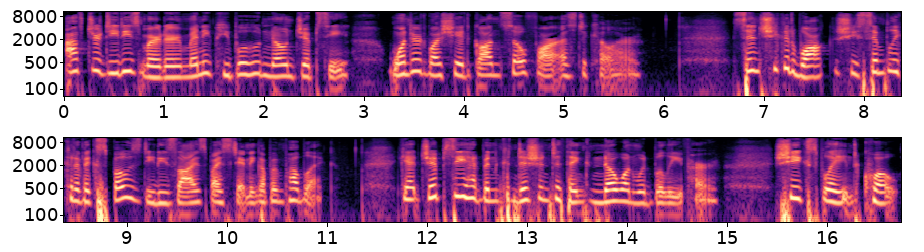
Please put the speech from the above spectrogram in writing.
After Dee Dee's murder, many people who'd known Gypsy wondered why she had gone so far as to kill her. Since she could walk, she simply could have exposed Dee Dee's lies by standing up in public. Yet Gypsy had been conditioned to think no one would believe her. She explained, quote,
